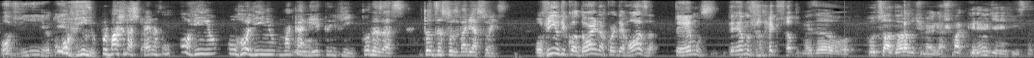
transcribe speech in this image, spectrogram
Ovinho, ovinho, por baixo das pernas, um ovinho, um rolinho, uma caneta, enfim, todas as, todas as suas variações. Ovinho de codorna, cor de rosa? Temos, temos, Alex. Mas eu, putz, eu adoro a Nutmeg, acho uma grande revista.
